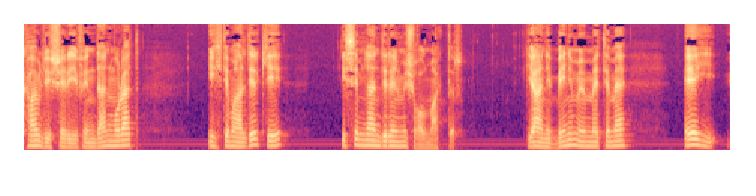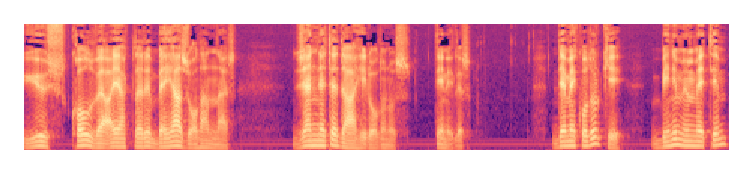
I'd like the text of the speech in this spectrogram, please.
kavli şerifinden murat ihtimaldir ki isimlendirilmiş olmaktır. Yani benim ümmetime ey yüz, kol ve ayakları beyaz olanlar cennete dahil olunuz denilir. Demek olur ki benim ümmetim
